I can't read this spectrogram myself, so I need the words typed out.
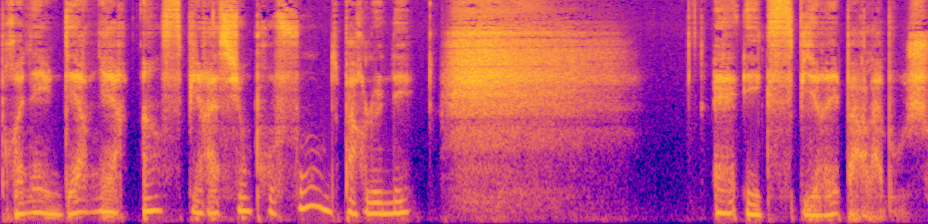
prenez une dernière inspiration profonde par le nez et expirez par la bouche.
